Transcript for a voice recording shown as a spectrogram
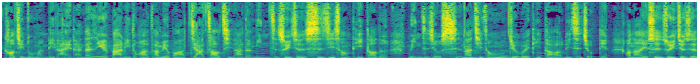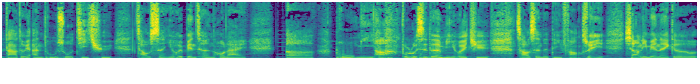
靠近诺曼底的海滩。但是因为巴黎的话，它没有办法假造其他的名字，所以就是实际上提到的名字就是那其中就会提到丽兹酒店。好，那也是，所以就是大家都会按图索骥去朝圣，也会变成后来。呃，普迷哈，普鲁斯特迷会去朝圣的地方，所以像里面那个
